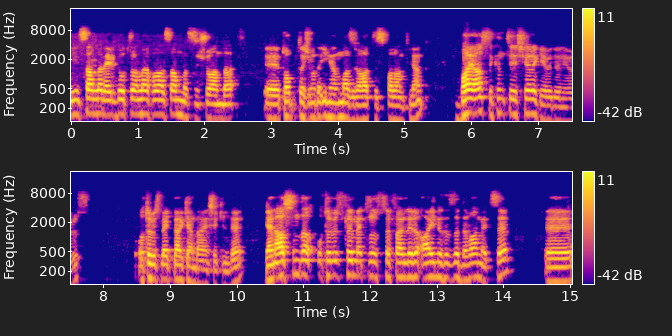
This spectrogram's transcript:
insanlar evde oturanlar falan sanmasın şu anda e, top taşımada inanılmaz rahatız falan filan. Bayağı sıkıntı yaşayarak eve dönüyoruz. Otobüs beklerken de aynı şekilde. Yani aslında otobüs ve metro seferleri aynı hızla devam etse e,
